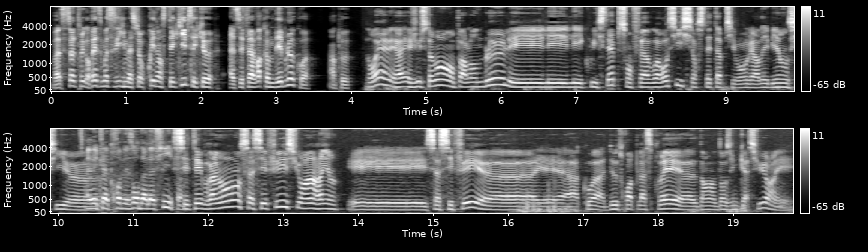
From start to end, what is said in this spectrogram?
Bah c'est ça le truc. En fait moi ce qui m'a surpris dans cette équipe, c'est que elle s'est fait avoir comme des bleus quoi un peu. Ouais, et justement, en parlant de bleu, les, les, les quick steps sont fait avoir aussi sur cette étape, si vous regardez bien aussi. Euh, Avec la crevaison d'Alaphilippe. C'était vraiment, ça s'est fait sur un rien. Et ça s'est fait euh, à quoi À deux, trois places près euh, dans, dans une cassure. Et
